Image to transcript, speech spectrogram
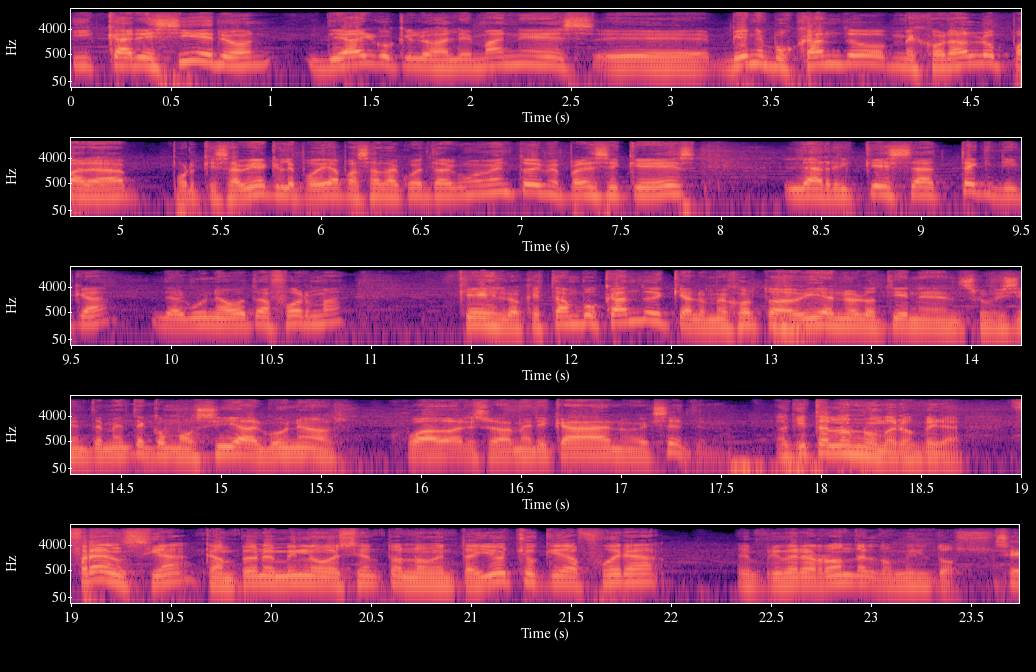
y carecieron de algo que los alemanes eh, vienen buscando mejorarlo para porque sabía que le podía pasar la cuenta en algún momento y me parece que es la riqueza técnica de alguna u otra forma que es lo que están buscando y que a lo mejor todavía no lo tienen suficientemente como sí algunos jugadores sudamericanos, etcétera. Aquí están los números, mira. Francia, campeón en 1998, queda fuera en primera ronda el 2002. Sí.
